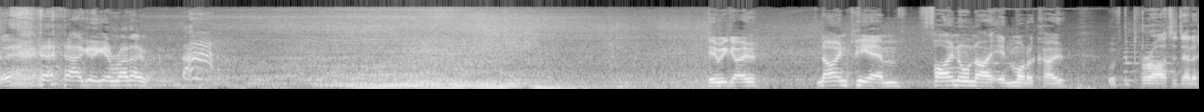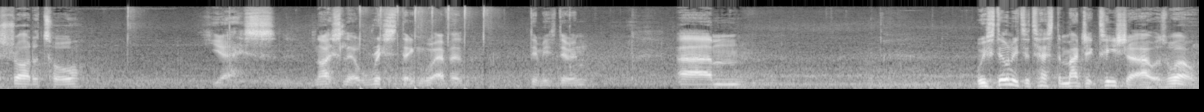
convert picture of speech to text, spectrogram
I'm gonna get run over. Here we go, 9 p.m. Final night in Monaco with the Pirata Della Strada tour. Yes, nice little wrist thing, whatever Dimmy's doing. Um, we still need to test the Magic T-shirt out as well.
